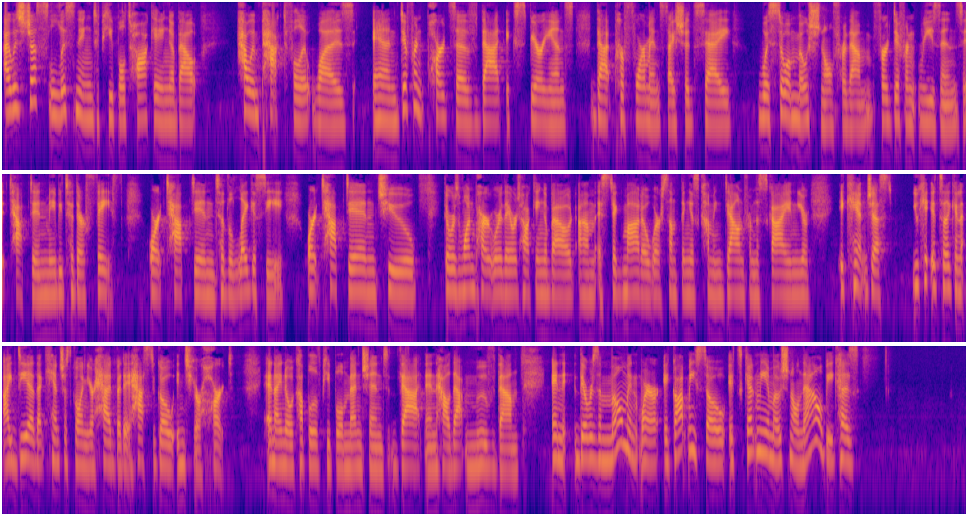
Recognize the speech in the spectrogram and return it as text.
I was just listening to people talking about how impactful it was and different parts of that experience, that performance, I should say, was so emotional for them for different reasons. It tapped in maybe to their faith, or it tapped into the legacy, or it tapped into. There was one part where they were talking about um, a stigmata, where something is coming down from the sky, and you're. It can't just. You can, it's like an idea that can't just go in your head, but it has to go into your heart. And I know a couple of people mentioned that and how that moved them. And there was a moment where it got me so. It's getting me emotional now because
